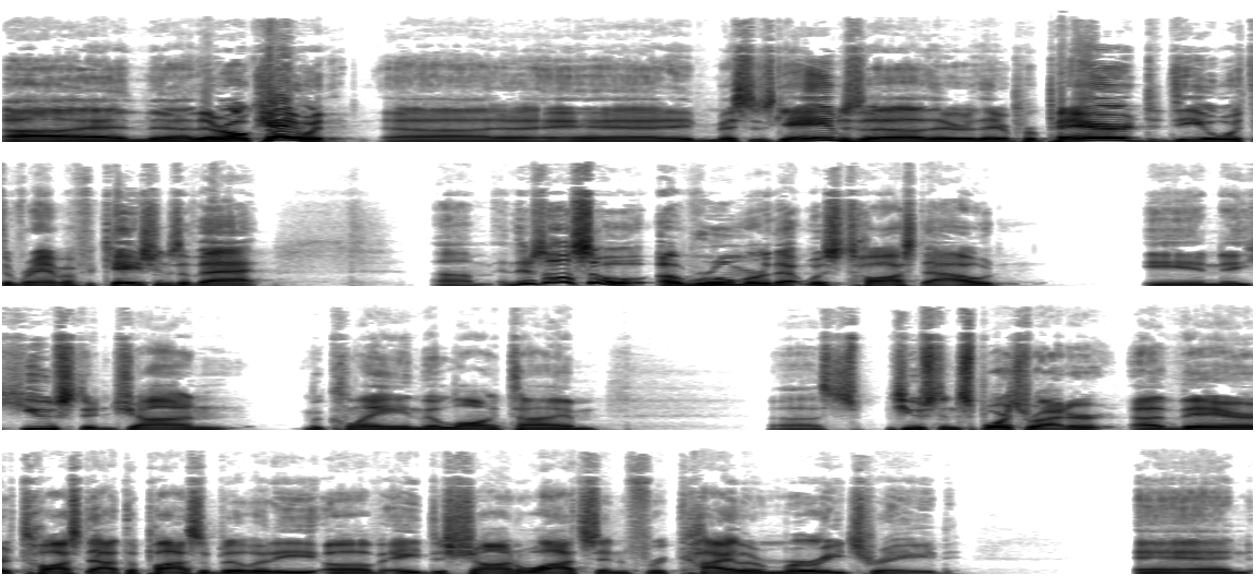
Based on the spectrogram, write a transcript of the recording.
Uh, and uh, they're okay with it. Uh, and if he misses games, they're they're prepared to deal with the ramifications of that. Um, and there's also a rumor that was tossed out in Houston. John McClain, the longtime uh, Houston sports writer, uh, there tossed out the possibility of a Deshaun Watson for Kyler Murray trade, and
